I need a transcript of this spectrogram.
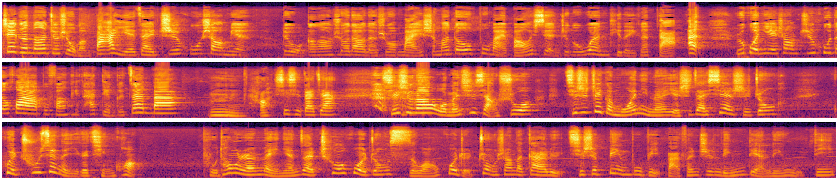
这个呢，就是我们八爷在知乎上面对我刚刚说到的说买什么都不买保险这个问题的一个答案。如果你也上知乎的话，不妨给他点个赞吧。嗯，好，谢谢大家。其实呢，我们是想说，其实这个模拟呢，也是在现实中会出现的一个情况。普通人每年在车祸中死亡或者重伤的概率，其实并不比百分之零点零五低，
